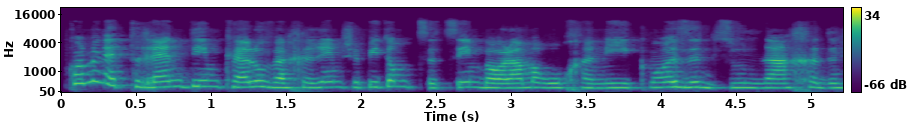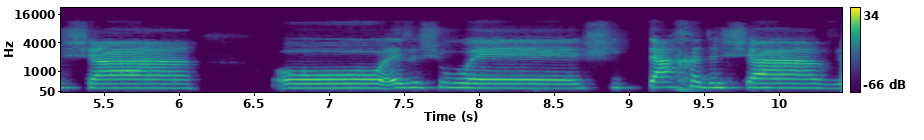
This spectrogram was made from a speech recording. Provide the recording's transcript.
כל מיני טרנדים כאלו ואחרים שפתאום צצים בעולם הרוחני, כמו איזה תזונה חדשה, או איזושהי אה, שיטה חדשה, ו,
